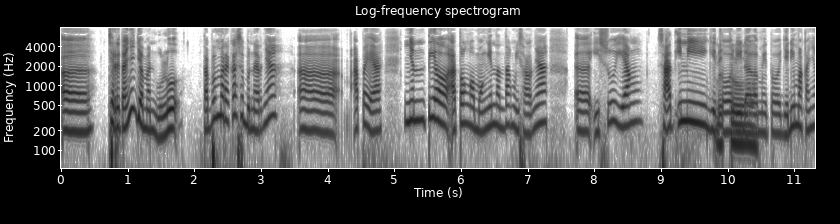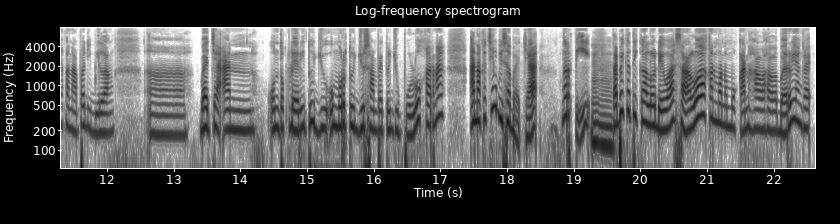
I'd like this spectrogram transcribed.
eh ceritanya zaman dulu, tapi mereka sebenarnya eh apa ya nyentil atau ngomongin tentang misalnya eh, isu yang saat ini gitu di Betul. dalam itu. Jadi makanya kenapa dibilang eh bacaan untuk dari 7 umur 7 sampai 70 karena anak kecil bisa baca, ngerti. Mhm. Tapi ketika lo dewasa, lo akan menemukan hal-hal baru yang kayak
